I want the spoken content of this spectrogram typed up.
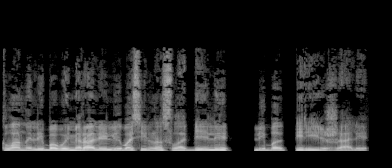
кланы либо вымирали, либо сильно слабели, либо переезжали.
